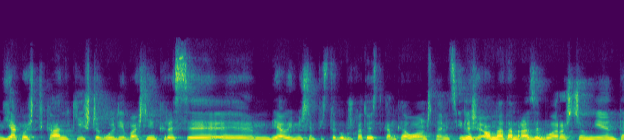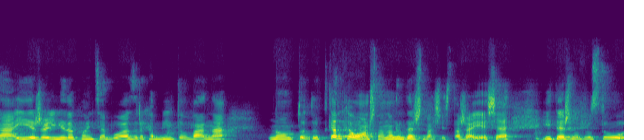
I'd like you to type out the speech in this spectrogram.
Jakość tkanki, szczególnie właśnie kresy białej mięśnia prostego brzucha, to jest tkanka łączna, więc ileś ona tam razy była rozciągnięta i jeżeli nie do końca była zrehabilitowana, no to, to tkanka łączna, no też ma się, starzeje się i też po prostu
